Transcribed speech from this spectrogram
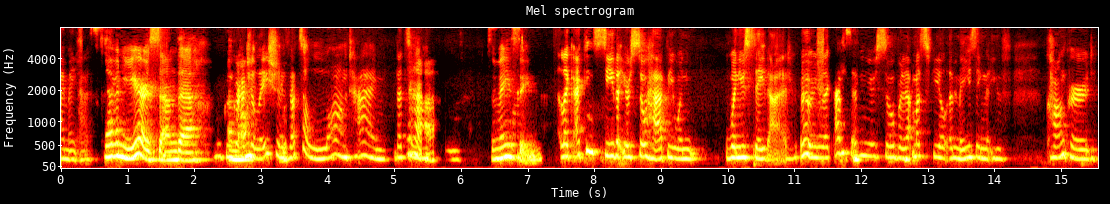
I may ask? Seven years. And uh, congratulations. That's a long time. That's yeah, amazing. it's amazing. Like I can see that you're so happy when when you say that. When you're like, I'm seven years sober. That must feel amazing that you've conquered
